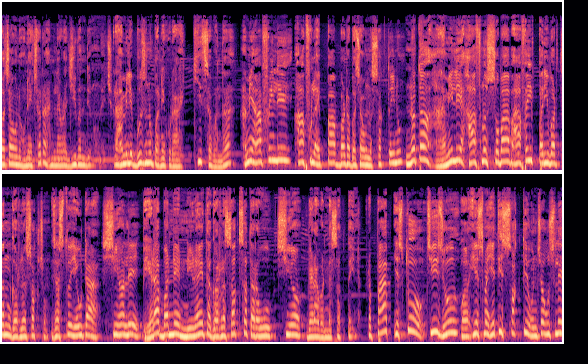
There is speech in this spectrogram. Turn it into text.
बचाउनु हुनेछ र हामीलाई एउटा जीवन दिनुहुनेछ। र हामीले बुझ्नु पर्ने कुरा के छ भन्दा हामी आफैले आफूलाई पापबाट बचाउन सक्दैनौ न त हामीले आफ्नो स्वभाव आफै परिवर्तन गर्न सक्छौ। जस्तो एउटा सिंहले भेडा बन्ने निर्णय त गर्न सक्छ तर ऊ सिंह भेडा बन्न सक्दैन। र पाप यस्तो चिज हो यसमा यति शक्ति हुन्छ उसले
